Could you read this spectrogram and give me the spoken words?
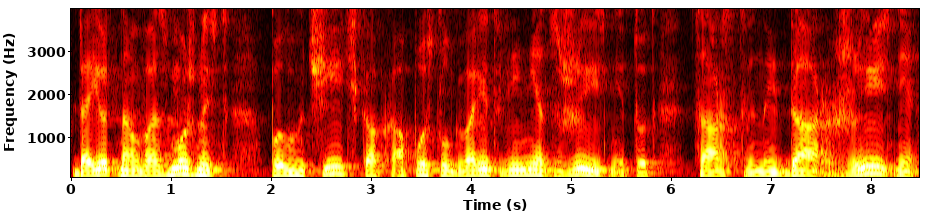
дает нам возможность получить, как апостол говорит, венец жизни, тот царственный дар жизни,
